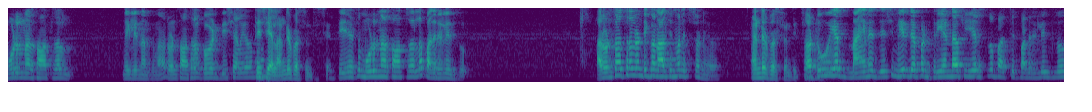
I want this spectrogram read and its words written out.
మూడున్నర సంవత్సరాలు మిగిలింది అనుకున్నా రెండు సంవత్సరాలు కోవిడ్ తీసేయాలి కదా? తీసేయాలి హండ్రెడ్ పర్సెంట్ తీసేయాలి. తీసేస్తే మూడున్నర సంవత్సరాల్లో పది రిలీజ్లు. ఆ రెండు సంవత్సరాలు ఉంటే ఇంకో నాలుగు సినిమాలు ఇచ్చుకోండి కదా. Hundred percent so two years minus చేసి మీరు చెప్పండి త్రీ అండ్ హాఫ్ ఇయర్స్లో పది పది రిలీజ్లు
